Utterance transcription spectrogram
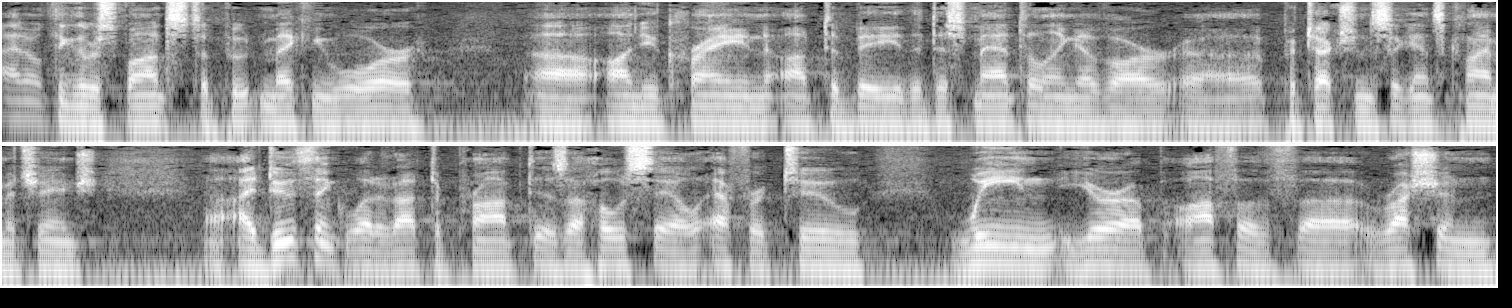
I don't think the response to Putin making war uh, on Ukraine ought to be the dismantling of our uh, protections against climate change. Uh, I do think what it ought to prompt is a wholesale effort to wean Europe off of uh, Russian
